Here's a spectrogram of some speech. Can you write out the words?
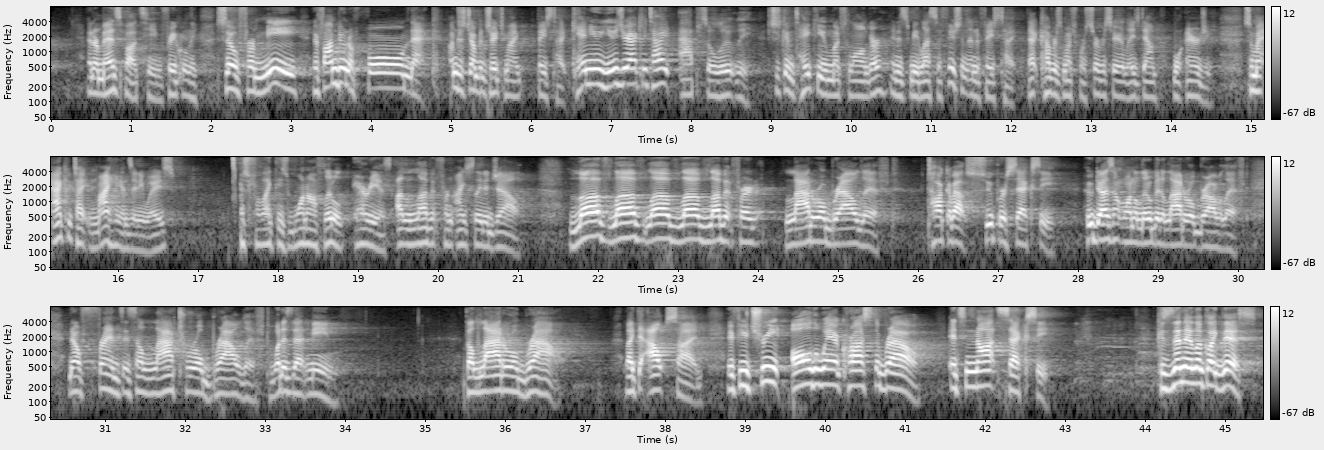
and our med spa team frequently. So for me, if I'm doing a full neck, I'm just jumping straight to my FaceTite. Can you use your Accutite? Absolutely. It's just going to take you much longer and it's to be less efficient than a FaceTite. That covers much more surface area, lays down more energy. So my Accutite in my hands anyways is for like these one-off little areas. I love it for an isolated jowl. Love, love, love, love, love it for lateral brow lift. Talk about super sexy. Who doesn't want a little bit of lateral brow lift? Now, friends, it's a lateral brow lift. What does that mean? The lateral brow like the outside. If you treat all the way across the brow, it's not sexy. Because then they look like this.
